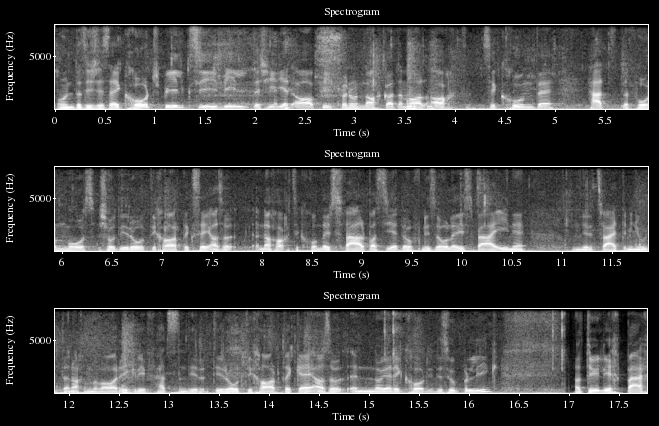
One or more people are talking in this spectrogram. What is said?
Und das war ein Rekordspiel, weil der Schiri hat angepfiffen und nach gerade mal 8 Sekunden hat der von Moos schon die rote Karte gesehen. Also nach 8 Sekunden ist das Foul passiert, offene Sohle ins Bein rein und in der zweiten Minute nach dem Wahrgriff hat es dann die, die, rote Karte gegeben, also ein neuer Rekord in der Super League. Natürlich Pech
